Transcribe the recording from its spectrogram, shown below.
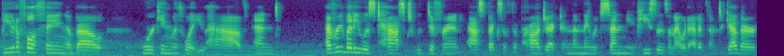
beautiful thing about working with what you have and everybody was tasked with different aspects of the project and then they would send me pieces and I would edit them together.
